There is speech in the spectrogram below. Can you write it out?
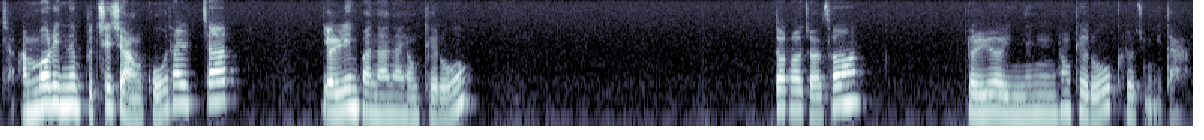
자, 앞머리는 붙이지 않고 살짝 열린 바나나 형태로 떨어져서 열려 있는 형태로 그려줍니다.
